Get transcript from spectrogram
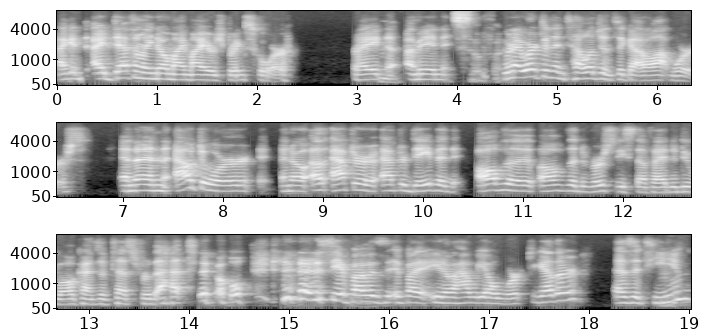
I could, I definitely know my Myers Briggs score, right? Mm. I mean, so funny. when I worked in intelligence, it got a lot worse. And then outdoor, you know, uh, after after David, all the all the diversity stuff, I had to do all kinds of tests for that too, to see if I was if I you know how we all work together as a mm-hmm. team.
